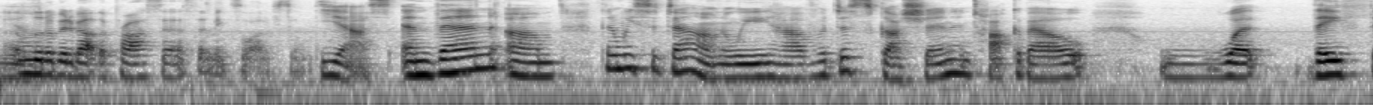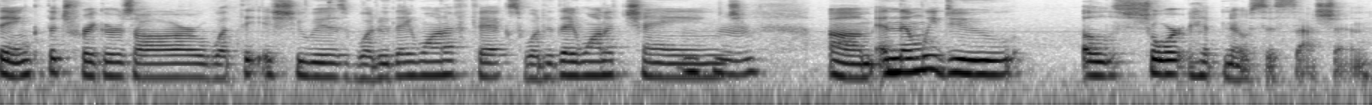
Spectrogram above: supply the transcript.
Yeah. a little bit about the process. That makes a lot of sense. Yes, and then um, then we sit down and we have a discussion and talk about what they think the triggers are, what the issue is, what do they want to fix, what do they want to change, um, and then we do a short hypnosis session,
